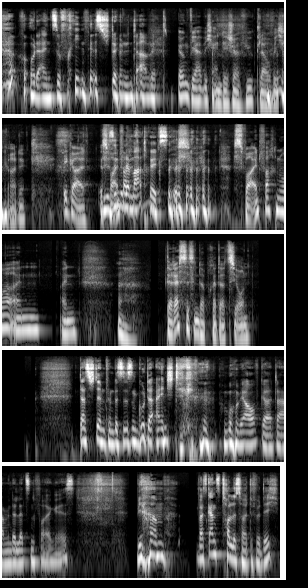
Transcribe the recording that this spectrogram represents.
Oder ein zufriedenes Stöhnen, David. Irgendwie habe ich ein Déjà-vu, glaube ich, gerade. Egal. Es Wir war sind einfach, in der Matrix. es war einfach nur ein, ein, äh, der Rest ist Interpretation. Das stimmt und das ist ein guter Einstieg, wo wir aufgehört haben in der letzten Folge ist. Wir haben was ganz Tolles heute für dich.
